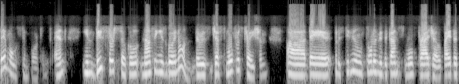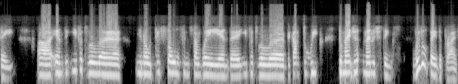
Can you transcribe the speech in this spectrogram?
the most important. And in this first circle, nothing is going on. There is just more frustration. Uh, the Palestinian autonomy becomes more fragile by the day. Uh, and if it will, uh, you know, dissolve in some way and uh, if it will uh, become too weak to manage, manage things, we will pay the price.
